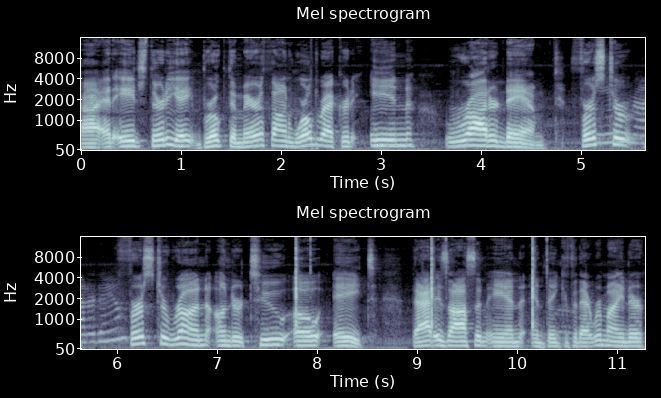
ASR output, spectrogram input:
uh, at age 38, broke the marathon world record in Rotterdam. First to Rotterdam? first to run under 208. That is awesome, Ann, and thank you for that reminder.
